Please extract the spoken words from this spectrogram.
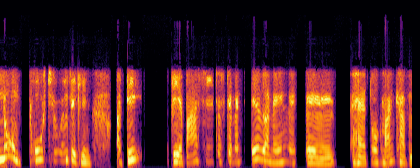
enorm positiv udvikling, og det vil jeg bare sige, der skal man eddermame øh, have drukket mange kaffe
